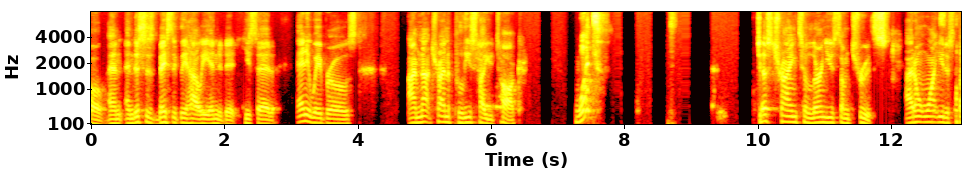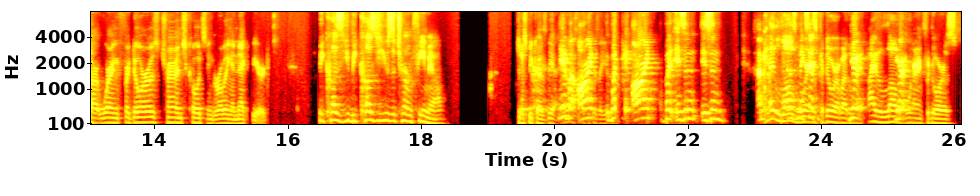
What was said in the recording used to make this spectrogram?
oh, and and this is basically how he ended it. He said, "Anyway, bros, I'm not trying to police how you talk. What? Just trying to learn you some truths. I don't want you to start wearing fedoras, trench coats, and growing a neck beard Because you because you use the term female. just because." Yeah, Yeah, but aren't but aren't but isn't isn't I mean I love wearing sense, fedora, by the You're- way. I love wearing fedoras.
